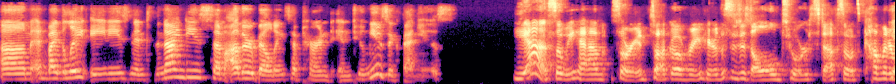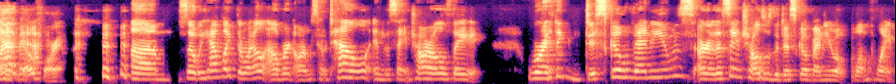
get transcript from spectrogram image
um and by the late 80s and into the 90s some other buildings have turned into music venues Yeah, so we have sorry to talk over you here. This is just old tour stuff, so it's coming yeah right go back. for it Um, so we have like the Royal Albert Arms Hotel in the St. Charles. They were, I think, disco venues, or the St. Charles was a disco venue at one point,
